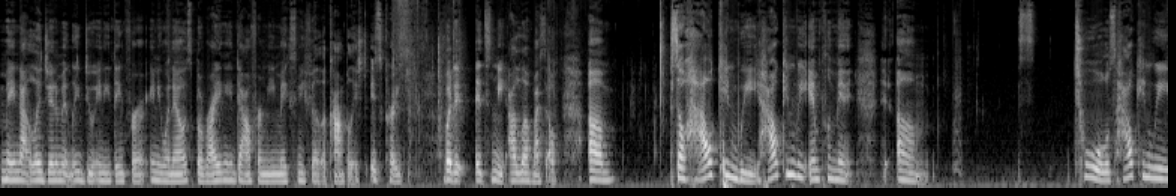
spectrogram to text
may not legitimately do anything for anyone else, but writing it down for me makes me feel accomplished. It's crazy, but it, it's me. I love myself. Um, so how can we how can we implement um, tools? How can we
